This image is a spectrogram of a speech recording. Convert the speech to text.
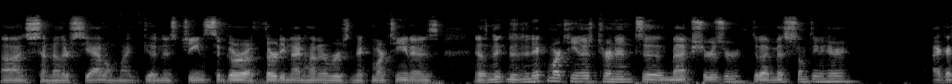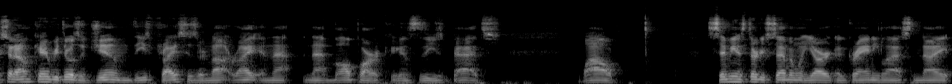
Uh, just another Seattle. My goodness, Jean Segura, 3,900 versus Nick Martinez. Nick, did Nick Martinez turn into Max Scherzer? Did I miss something here? Like I said, I don't care if he throws a gym. These prices are not right in that in that ballpark against these bats. Wow. Semien's 37 went yard a granny last night.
